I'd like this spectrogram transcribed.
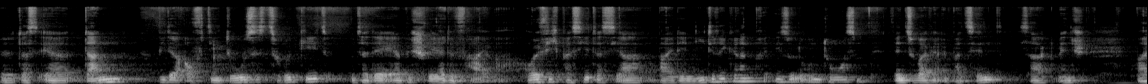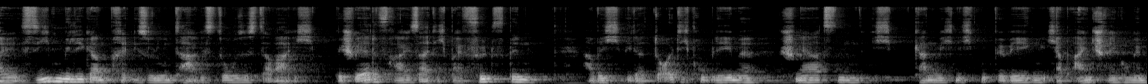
äh, dass er dann wieder auf die Dosis zurückgeht, unter der er beschwerdefrei war. Häufig passiert das ja bei den niedrigeren Prednisolon-Dosen. Wenn zum Beispiel ein Patient sagt, Mensch, bei 7 Milligramm Prednisolon Tagesdosis, da war ich beschwerdefrei. Seit ich bei 5 bin, habe ich wieder deutlich Probleme, Schmerzen, ich kann mich nicht gut bewegen, ich habe Einschränkungen.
